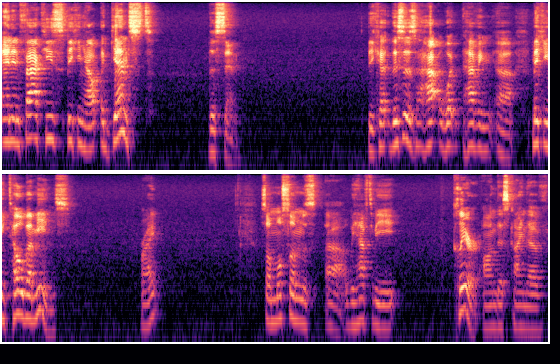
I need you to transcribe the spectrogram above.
and in fact, he's speaking out against the sin. Because this is ha- what having uh, making tawbah means, right? So Muslims, uh, we have to be clear on this kind of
